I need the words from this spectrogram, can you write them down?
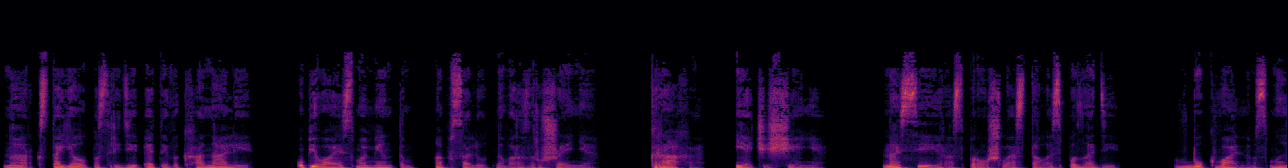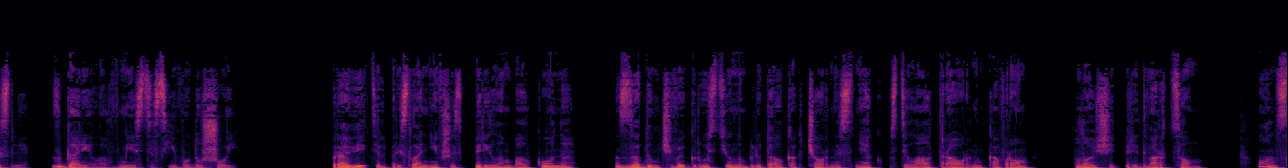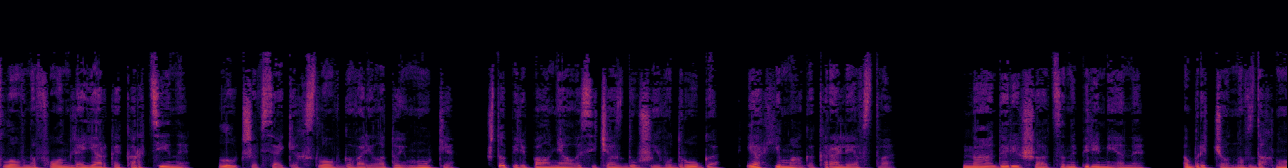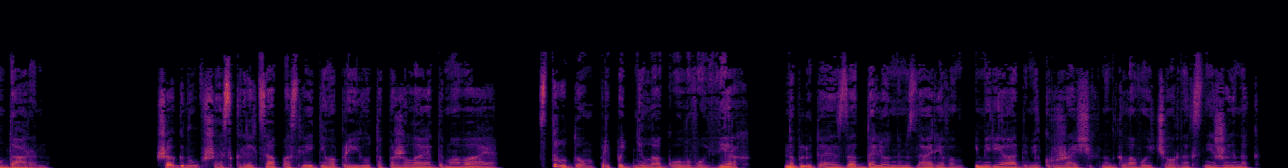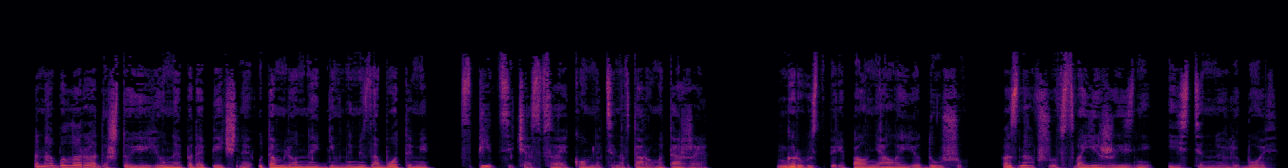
Нарк стоял посреди этой вакханалии, упиваясь моментом абсолютного разрушения, краха и очищения. На сей раз прошлое осталось позади. В буквальном смысле сгорело вместе с его душой. Правитель, прислонившись к перилам балкона, с задумчивой грустью наблюдал, как черный снег устилал траурным ковром площадь перед дворцом. Он, словно фон для яркой картины, лучше всяких слов говорил о той муке, что переполняло сейчас душу его друга и архимага королевства. Надо решаться на перемены, обреченно вздохнул Даррен. Шагнувшая с крыльца последнего приюта пожилая домовая с трудом приподняла голову вверх, наблюдая за отдаленным заревом и мириадами кружащих над головой черных снежинок. Она была рада, что ее юная подопечная, утомленная дневными заботами, спит сейчас в своей комнате на втором этаже. Грусть переполняла ее душу, познавшую в своей жизни истинную любовь.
